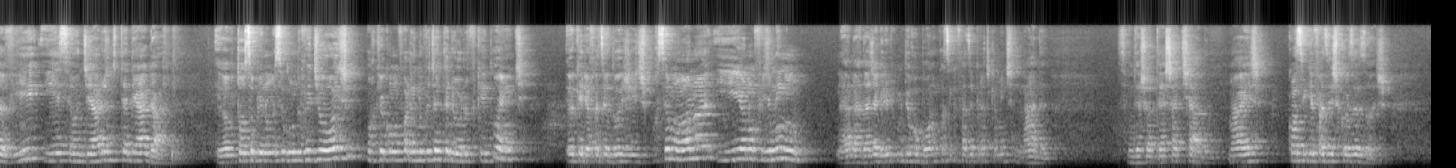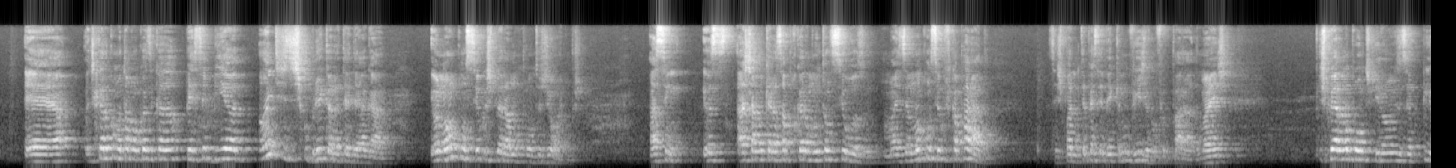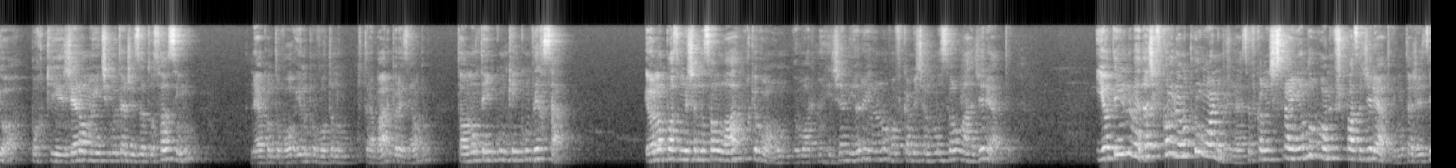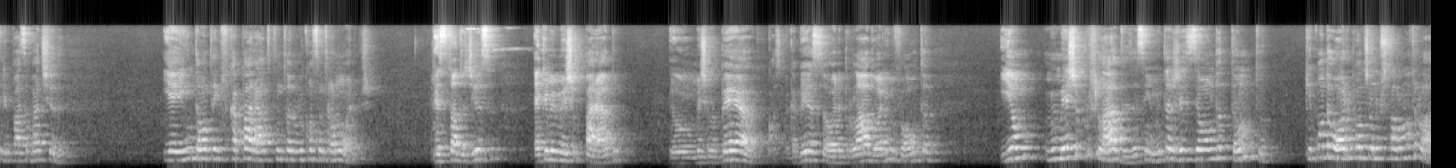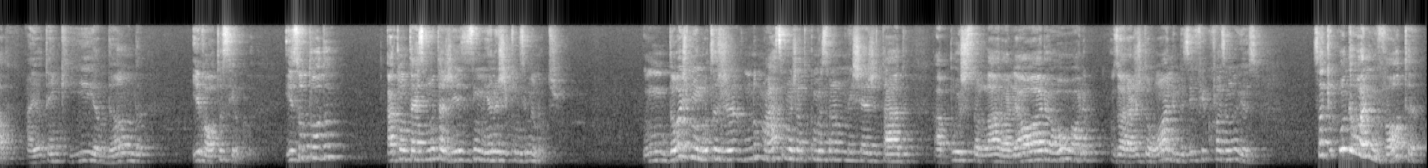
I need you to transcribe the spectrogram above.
Davi e esse é um Diário de TDAH. Eu estou subindo meu segundo vídeo hoje, porque como falei no vídeo anterior, eu fiquei doente. Eu queria fazer dois vídeos por semana e eu não fiz nenhum. Né? Na verdade a gripe me derrubou, não consegui fazer praticamente nada. Isso me deixou até chateado, mas consegui fazer as coisas hoje. É, eu te quero comentar uma coisa que eu percebia antes de descobrir que era TDAH. Eu não consigo esperar num ponto de ônibus. Assim, eu achava que era só porque eu era muito ansioso, mas eu não consigo ficar parado. Vocês podem até perceber que no vídeo eu não fico parado, mas esperar no ponto de ônibus é pior, porque geralmente muitas vezes eu estou sozinho, né, quando estou indo para voltando do trabalho, por exemplo, então não tenho com quem conversar. Eu não posso mexer no celular porque, bom, eu moro no Rio de Janeiro e eu não vou ficar mexendo no celular direto. E eu tenho, na verdade, que ficar olhando para o ônibus, né? Se eu ficar me distraindo, o ônibus passa direto. E muitas vezes ele passa batida. E aí, então, eu tenho que ficar parado tentando me concentrar no ônibus. Resultado disso é que eu me mexo parado, eu mexo no pé, coço minha cabeça, olho para o lado, olho em volta. E eu me mexo para os lados. Assim, muitas vezes eu ando tanto que quando eu olho, o ponto de ônibus está lá no outro lado. Aí eu tenho que ir andando e volto o ciclo. Isso tudo acontece muitas vezes em menos de 15 minutos. Em dois minutos, no máximo, eu já estou começando a me mexer agitado, puxo o celular, olho a hora, ou olho os horários do ônibus e fico fazendo isso. Só que quando eu olho em volta,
